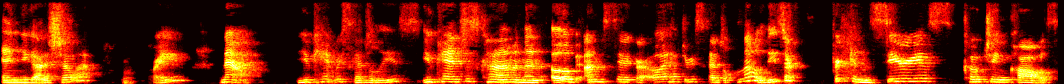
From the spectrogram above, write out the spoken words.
and you gotta show up, right? Now, you can't reschedule these. You can't just come and then, oh, I'm sick or oh, I have to reschedule. No, these are freaking serious coaching calls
